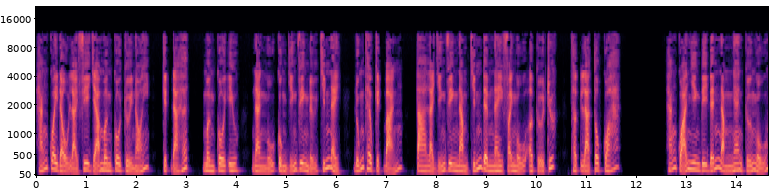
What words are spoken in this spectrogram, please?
Hắn quay đầu lại phía giả mân côi cười nói, kịch đã hết, mân côi yêu, nàng ngủ cùng diễn viên nữ chính này, đúng theo kịch bản, ta là diễn viên nam chính đêm nay phải ngủ ở cửa trước, thật là tốt quá. Hắn quả nhiên đi đến nằm ngang cửa ngủ,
